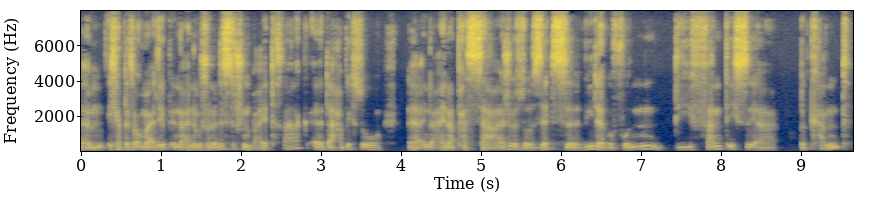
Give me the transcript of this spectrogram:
Ähm, ich habe das auch mal erlebt in einem journalistischen Beitrag. Äh, da habe ich so äh, in einer Passage so Sätze wiedergefunden, die fand ich sehr bekannt.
